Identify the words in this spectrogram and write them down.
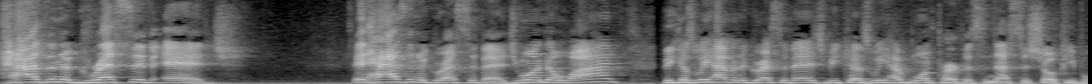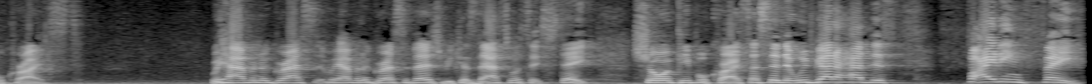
has an aggressive edge. It has an aggressive edge. You want to know why? Because we have an aggressive edge because we have one purpose, and that's to show people Christ. We have an aggressive, we have an aggressive edge because that's what's at stake, showing people Christ. I said that we've got to have this fighting faith.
